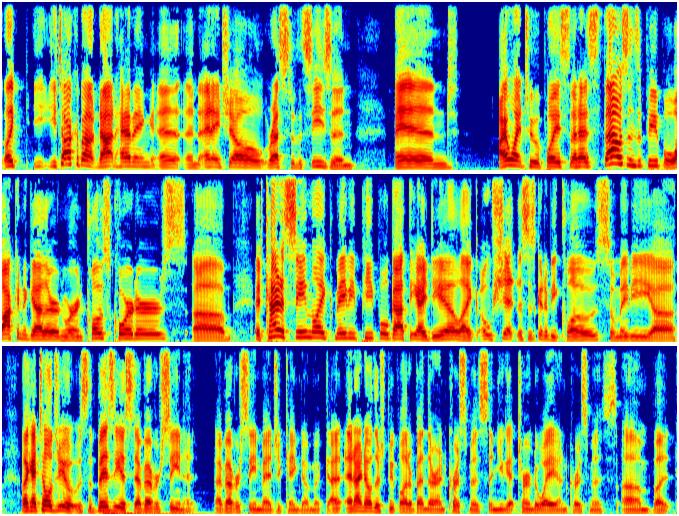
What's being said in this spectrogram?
like you talk about not having a, an NHL rest of the season, and I went to a place that has thousands of people walking together and we're in close quarters. Um, it kind of seemed like maybe people got the idea, like, oh shit, this is going to be closed. So maybe, uh, like I told you, it was the busiest I've ever seen it. I've ever seen Magic Kingdom. And I know there's people that have been there on Christmas and you get turned away on Christmas. Um, but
